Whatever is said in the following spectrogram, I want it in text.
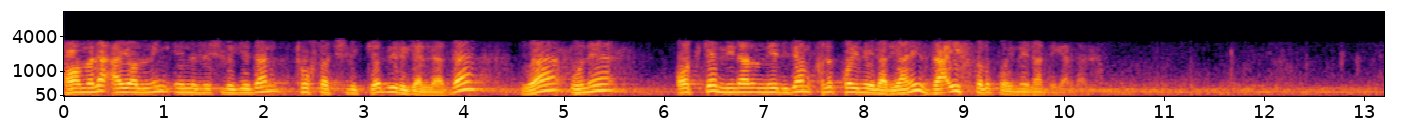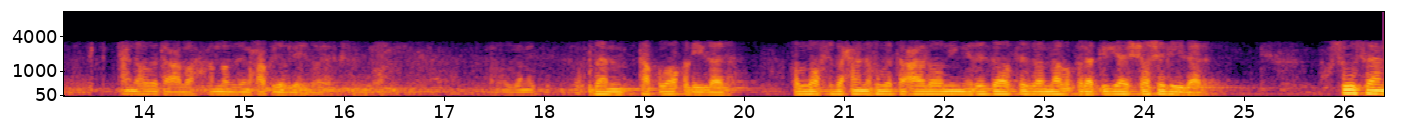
homila ayolning emizishligidan to'xtatishlikka buyurganlarda va uni otga minolmaydigan qilib qo'ymanglar ya'ni zaif qilib qo'ymanglar deganlar. Taqvo qilinglar. Alloh subhanahu va taoloning rizosi va mag'firatiga shoshilinglar. Xususan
